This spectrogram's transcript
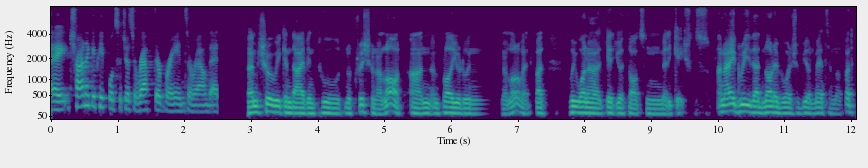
I try to get people to just wrap their brains around that. I'm sure we can dive into nutrition a lot, and, and probably you're doing a lot of it, but we want to get your thoughts on medications. And I agree that not everyone should be on meds and not, but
